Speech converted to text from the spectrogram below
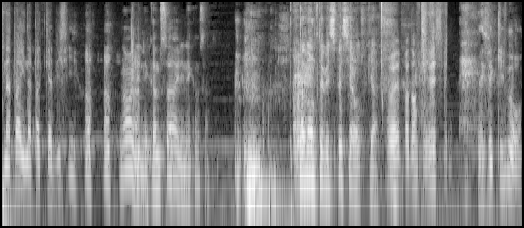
Il n'a pas, il n'a pas de calvitie. Non, il est né comme ça, il est né comme ça. Pas dans le TV spécial en tout cas. Ouais, pas dans le TV. Effectivement.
